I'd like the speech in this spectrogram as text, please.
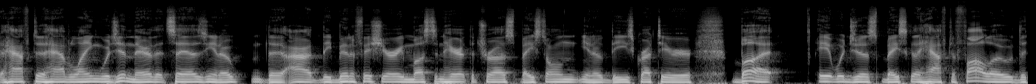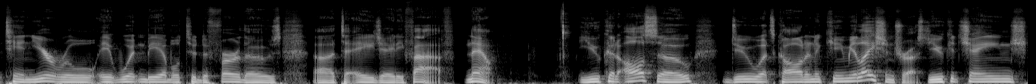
have to have language in there that says you know the uh, the beneficiary must inherit the trust based on you know these criteria but it would just basically have to follow the 10 year rule. It wouldn't be able to defer those uh, to age 85. Now, you could also do what's called an accumulation trust. You could change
